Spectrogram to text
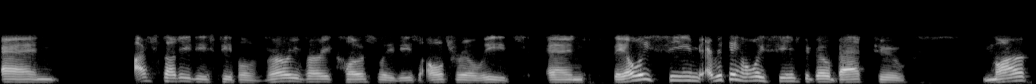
And I've studied these people very, very closely. These ultra elites, and they always seem everything always seems to go back to Marx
